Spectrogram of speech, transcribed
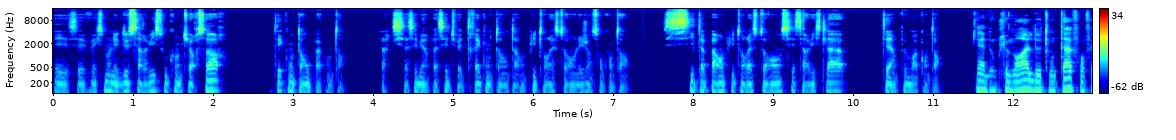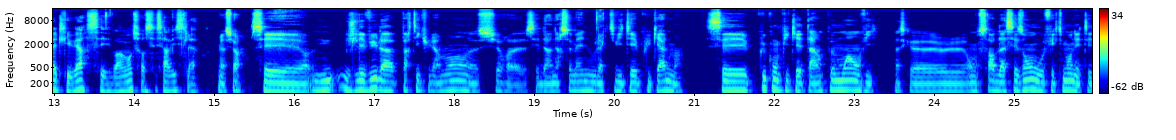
Et c'est effectivement les deux services où quand tu ressors, t'es content ou pas content. C'est-à-dire que si ça s'est bien passé, tu vas être très content, t'as rempli ton restaurant, les gens sont contents. Si t'as pas rempli ton restaurant, ces services-là, t'es un peu moins content. donc le moral de ton taf, en fait, l'hiver, c'est vraiment sur ces services-là. Bien sûr. C'est, je l'ai vu là particulièrement euh, sur euh, ces dernières semaines où l'activité est plus calme. C'est plus compliqué, t'as un peu moins envie. Parce que euh, on sort de la saison où effectivement on était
